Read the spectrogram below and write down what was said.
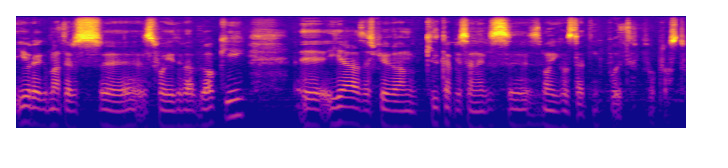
Jurek ma też swoje dwa bloki. Ja zaśpiewam kilka piosenek z, z moich ostatnich płyt po prostu.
